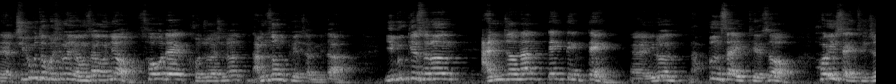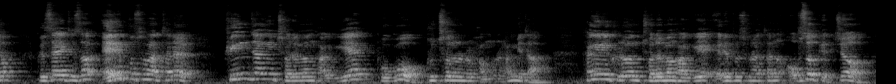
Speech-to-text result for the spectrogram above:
네, 지금부터 보시는 영상은요, 서울에 거주하시는 남성 피해자입니다. 이분께서는 안전한 땡땡땡, 예, 이런 나쁜 사이트에서, 허위 사이트죠. 그 사이트에서 LF 소나타를 굉장히 저렴한 가격에 보고 부천으로 방문을 합니다. 당연히 그런 저렴한 가격에 LF 소나타는 없었겠죠.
